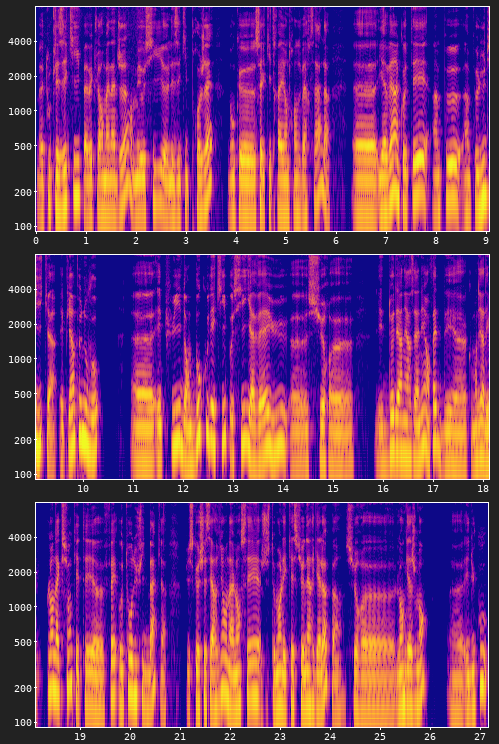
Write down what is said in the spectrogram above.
bah, toutes les équipes avec leurs managers, mais aussi euh, les équipes projets, donc celles qui travaillent en transversal, il y avait un côté un peu, un peu ludique et puis un peu nouveau. et puis dans beaucoup d'équipes aussi, il y avait eu sur les deux dernières années, en fait, des, euh, comment dire, des plans d'action qui étaient euh, faits autour du feedback, puisque chez Servier, on a lancé justement les questionnaires Gallup sur euh, l'engagement. et du coup,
